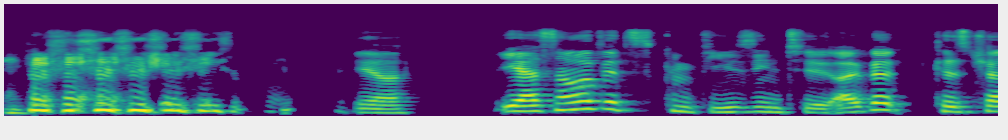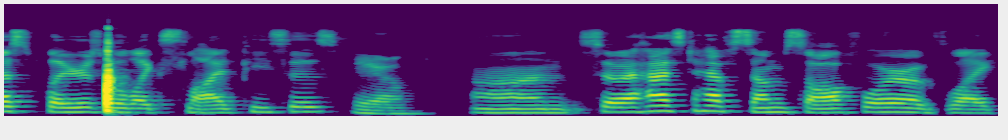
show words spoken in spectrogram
yeah, yeah. Some of it's confusing too. I bet because chess players will like slide pieces. yeah. Um, so it has to have some software of like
